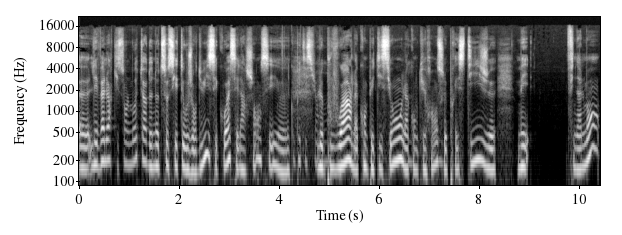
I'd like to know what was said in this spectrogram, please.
les valeurs qui sont le moteur de notre société aujourd'hui, c'est quoi? C'est l'argent, c'est le pouvoir, la compétition, la mmh. concurrence, le prestige. Mais finalement,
